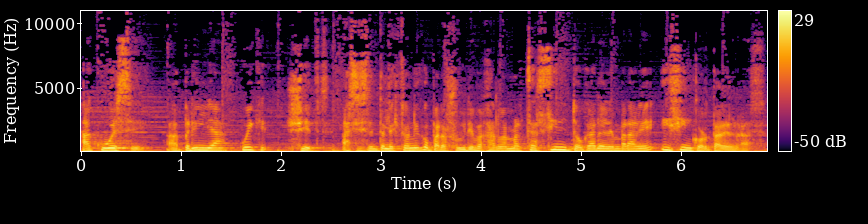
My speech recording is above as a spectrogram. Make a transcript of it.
AQS, Aprilia Quick Shift, asistente electrónico para subir y bajar la marcha sin tocar el embrague y sin cortar el gas.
